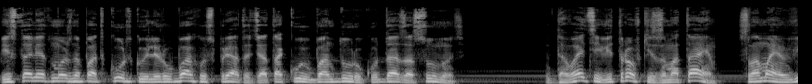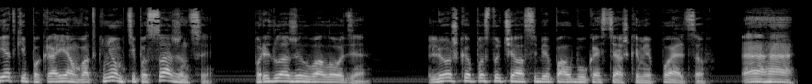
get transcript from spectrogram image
Пистолет можно под куртку или рубаху спрятать, а такую бандуру куда засунуть? Давайте ветровки замотаем, сломаем ветки по краям воткнем, типа саженцы, предложил Володя. Лёшка постучал себе по лбу костяшками пальцев. «Ага,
